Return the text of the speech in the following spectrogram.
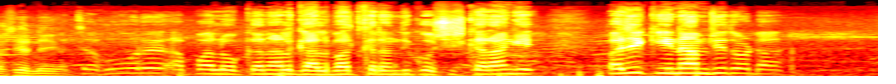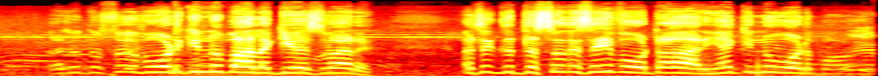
ਬਸ ਇੰਨੇ ਅੱਛਾ ਹੋਰ ਆਪਾਂ ਲੋਕਾਂ ਨਾਲ ਗੱਲਬਾਤ ਕਰਨ ਦੀ ਕੋਸ਼ਿਸ਼ ਕਰਾਂਗੇ। ਭਾਜੀ ਕੀ ਨਾਮ ਜੀ ਤੁਹਾਡਾ? ਅੱਛਾ ਦੱਸੋ ਵੋਟ ਕਿਹਨੂੰ ਪਾ ਲੱਗੇ ਹੋ ਇਸ ਵਾਰ? ਅੱਛਾ ਦੱਸੋ ਤੇ ਸਹੀ ਵੋਟਾਂ ਆ ਰਹੀਆਂ ਕਿਹਨੂੰ ਵੋਟ ਪਾਓਗੇ?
